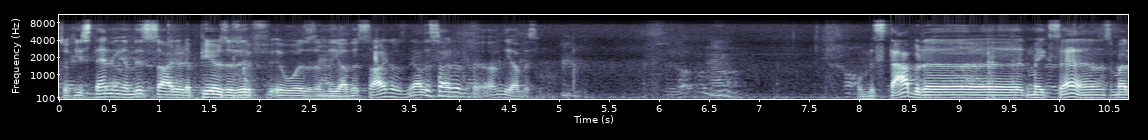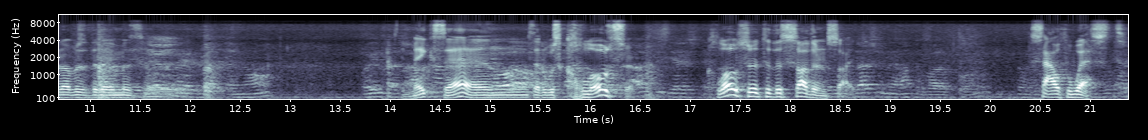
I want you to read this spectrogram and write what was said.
So if you're standing on this side, it appears as if it was on the other side. It was on the other side of, on the other side. Well, mistabra, it makes sense. My Rav is the name is- It makes sense that it was closer, closer to the southern side, southwest.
